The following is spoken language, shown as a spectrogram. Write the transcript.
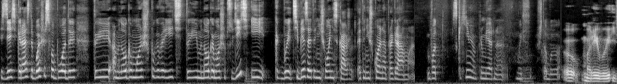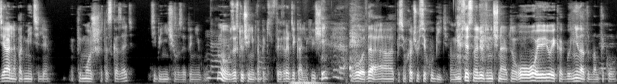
здесь гораздо больше свободы, ты о многом можешь поговорить, ты многое можешь обсудить, и как бы тебе за это ничего не скажут, это не школьная программа. Вот с какими примерно мыслями, что было? Э, Мария, вы идеально подметили. Ты можешь это сказать, тебе ничего за это не будет. Да. Ну, за исключением там каких-то радикальных вещей. Да. Вот, да. А, допустим, хочу всех убить. Там, естественно, люди начинают, ну, ой-ой-ой, как бы не надо нам да, такого.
